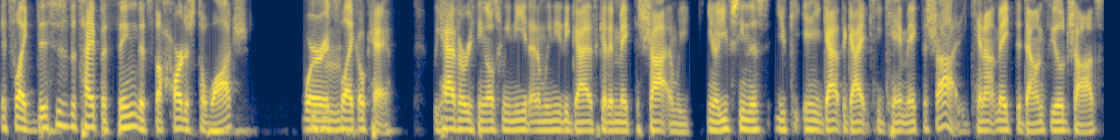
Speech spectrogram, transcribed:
it's like this is the type of thing that's the hardest to watch, where it's Mhm. like, okay, we have everything else we need, and we need a guy that's going to make the shot. And we, you know, you've seen this. You and you got the guy. He can't make the shot. He cannot make the downfield shots.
